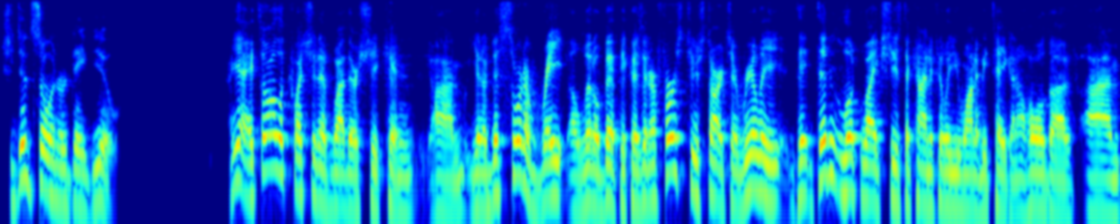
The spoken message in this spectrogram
She did so in her debut. Yeah, it's all a question of whether she can, um, you know, just sort of rate a little bit because in her first two starts, it really it didn't look like she's the kind of filly you want to be taking a hold of. Um,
